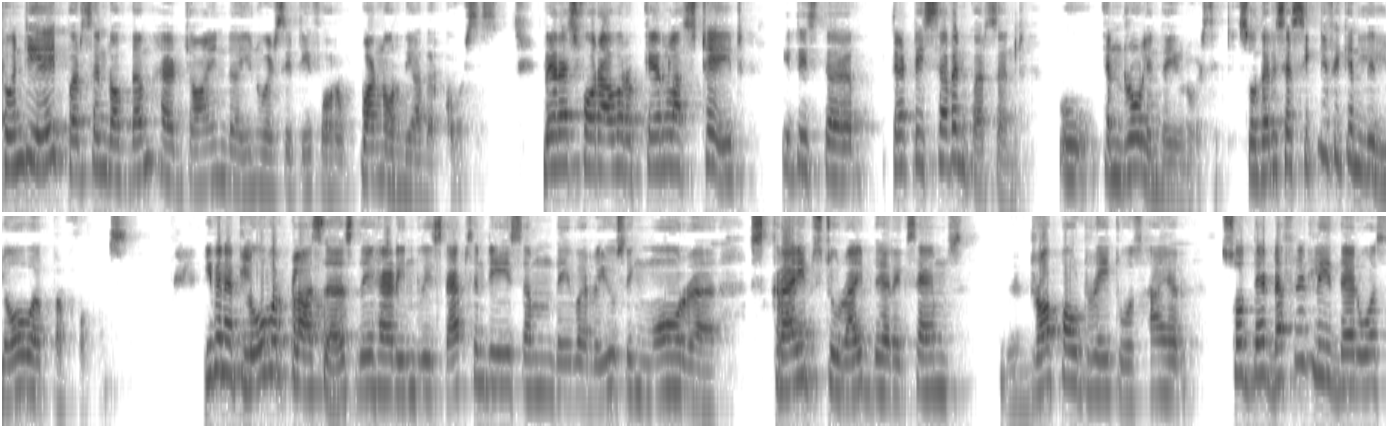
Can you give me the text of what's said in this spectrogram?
28% of them had joined the university for one or the other courses. Whereas for our Kerala state, it is the 37% who enroll in the university. So there is a significantly lower performance. Even at lower classes, they had increased absenteeism, they were using more uh, scribes to write their exams, the dropout rate was higher. So there definitely there was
